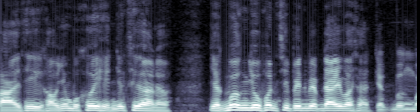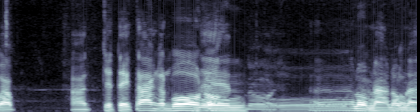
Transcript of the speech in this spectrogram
หลายๆที่เขายังบ่เคยเห็นจักเทื่อน่ะอยากเบิ่งอยู่เพิ่นสิเป็นแบบใดว่าซั่นจากเบิ่งว่าอาจจะแตกต่างกันบ่เนาะ รอบหน้ารอบหน้า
